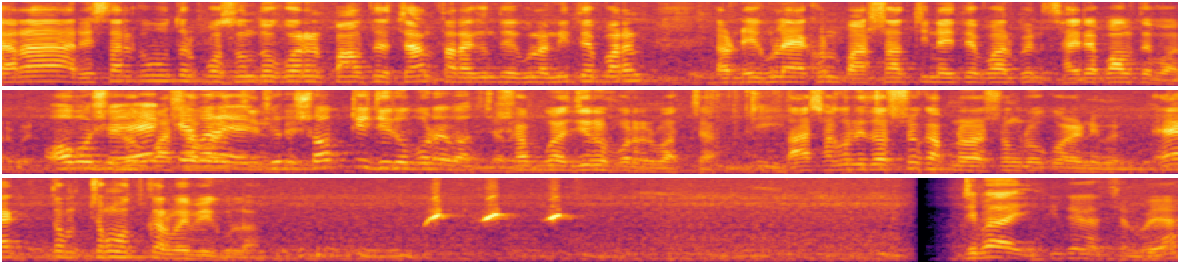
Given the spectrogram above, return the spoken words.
যারা রেসার কবুতর পছন্দ করেন পালতে চান তারা কিন্তু এগুলো নিতে পারেন। কারণ এগুলো এখন বাসা চিনাইতে পারবেন সাইডে পালতে পারবেন। অবশ্যই সবটি জিরো পরের বাচ্চা। সবগুলো জিরো ফোরের বাচ্চা। আশা করি দর্শক আপনারা সংগ্রহ করে নেবেন। একদম চমৎকার বেবিগুলা জি ভাই। কি দেখাচ্ছেন ভাইয়া?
